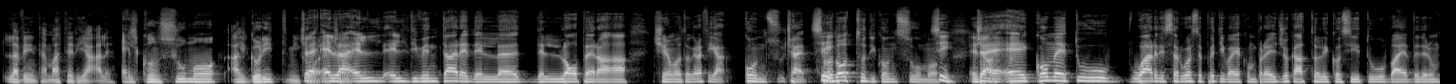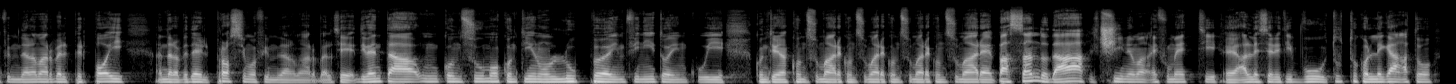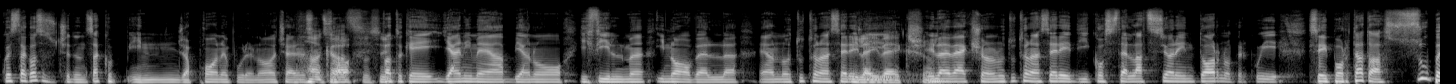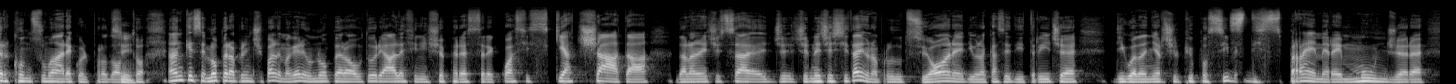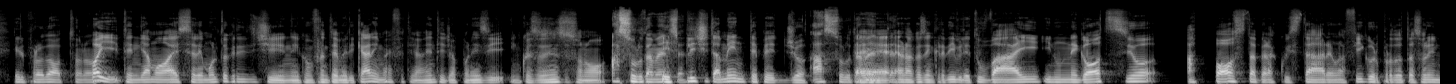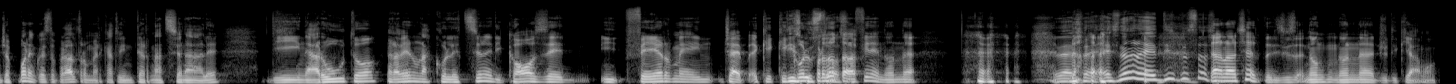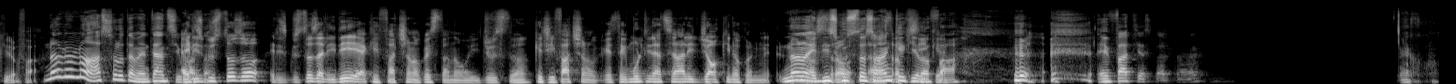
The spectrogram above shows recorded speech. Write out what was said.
la vendita materiale, è il consumo algoritmico. Cioè, è, la- è il, è il diventare del- dell'opera cinematografica consu- cioè, Sì. prodotto di consumo. Sì, Cioè, esatto. è come tu guardi Star Wars e poi ti vai a comprare i giocattoli, così tu vai a vedere un film della Marvel per poi andare a vedere il prossimo film della Marvel. Sì, diventa un consumo continuo, un loop infinito in cui continui a consumare, consumare, consumare, consumare, passando dal cinema ai fumetti eh, alle serie TV, tutto collegato. Questa cosa succede un sacco in Giappone pure, no? Cioè, nel Ah, senso, cazzo, sì. il fatto che gli anime abbiano i film, i novel e hanno tutta una serie I live action. i live action hanno tutta una serie di costellazione intorno per cui sei portato a super consumare quel prodotto anche se l'opera principale magari è un'opera autoriale finisce per essere quasi schiacciata dalla ge- necessità di una produzione di una casa editrice di guadagnarci il più possibile di spremere e mungere il prodotto no? Poi tendiamo a essere molto critici nei confronti americani, ma effettivamente i giapponesi in questo senso sono assolutamente esplicitamente peggio. assolutamente Eh, è una cosa incredibile. Tu vai in un negozio apposta per acquistare una figure prodotta solo in Giappone, questo peraltro è un mercato internazionale di Naruto, per avere una collezione di cose ferme, in- cioè che, che col Disgustoso. prodotto alla fine non... Eh, eh, no, no, è disgustoso. No, no, certo, è disgustoso. non, non giudichiamo chi lo fa. No, no, no, assolutamente. Anzi, È, disgustoso, è disgustosa l'idea che facciano questo a noi, giusto? Che ci facciano, che queste multinazionali giochino con... No, no, è nostro- disgustoso la nostra anche chi lo psiche. fa. E infatti, aspetta, eh. Ecco qua.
